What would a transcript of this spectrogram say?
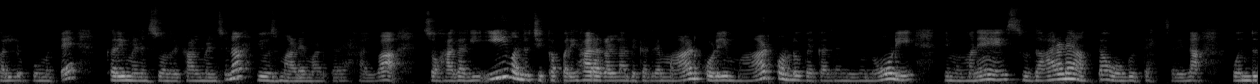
ಕಲ್ಲುಪ್ಪು ಮತ್ತು ಕರಿಮೆಣಸು ಅಂದರೆ ಕಾಳುಮೆಣಸನ್ನ ಯೂಸ್ ಮಾಡೇ ಮಾಡ್ತಾರೆ ಅಲ್ವಾ? ಸೊ ಹಾಗಾಗಿ ಈ ಒಂದು ಚಿಕ್ಕ ಪರಿಹಾರಗಳನ್ನ ಬೇಕಾದರೆ ಮಾಡ್ಕೊಳ್ಳಿ, ಮಾಡಿಕೊಂಡು ಬೇಕಾದರೆ ನೀವು ನೋಡಿ ನಿಮ್ಮ ಮನೆ ಸುಧಾರಣೆ ಆಗ್ತಾ ಹೋಗುತ್ತೆ, ಸರಿನಾ? ಒಂದು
